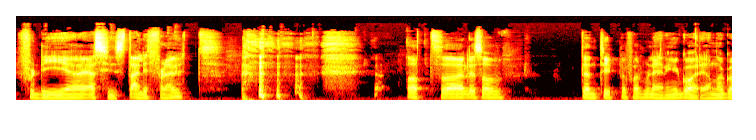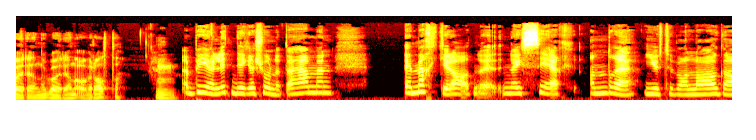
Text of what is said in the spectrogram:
Fordi eh, jeg syns det er litt flaut. At uh, liksom den type formuleringer går igjen og går igjen og går igjen overalt. da. Det blir en liten digresjon, dette her, men jeg merker da at når jeg- når jeg ser andre youtubere lage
